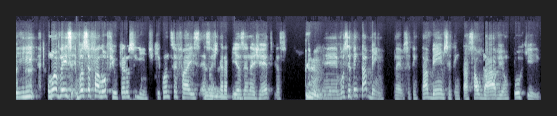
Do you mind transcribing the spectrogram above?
E uma vez você falou, Fio, que era o seguinte, que quando você faz essas hum. terapias energéticas, é, você tem que estar tá bem, né? Você tem que estar tá bem, você tem que estar tá saudável. Por quê?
